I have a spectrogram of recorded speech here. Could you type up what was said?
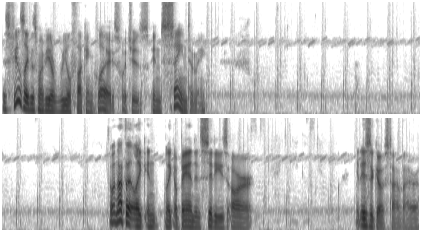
This feels like this might be a real fucking place, which is insane to me. Well, not that like in like abandoned cities are. It is a ghost town, Ira.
